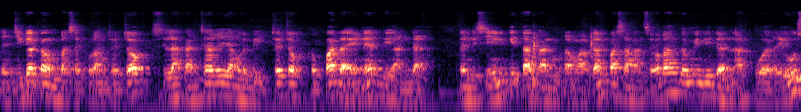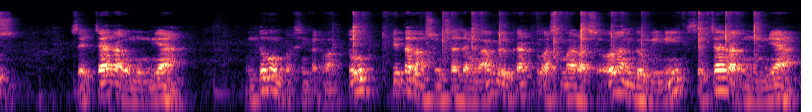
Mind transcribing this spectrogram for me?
Dan jika kamu merasa kurang cocok, silahkan cari yang lebih cocok kepada energi Anda. Dan di sini kita akan meramalkan pasangan seorang Gemini dan Aquarius secara umumnya. Untuk mempersingkat waktu, kita langsung saja mengambil kartu asmara seorang Gemini secara umumnya.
